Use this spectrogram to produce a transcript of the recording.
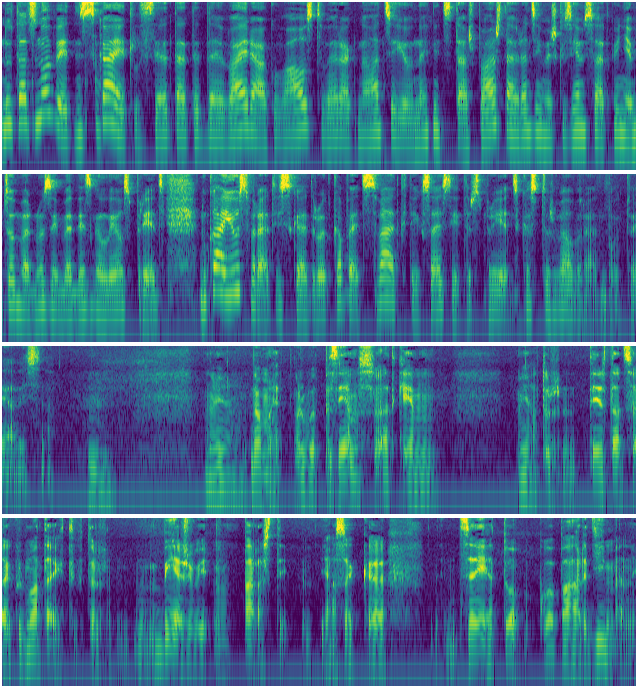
nu, tāds nopietns skaitlis. Ja, tā tad vairāku valstu, vairāk nāciju un etnicitāšu pārstāvi ir atzīmējuši, ka Ziemassvētki viņiem tomēr nozīmē diezgan lielu spriedzi. Nu, kā jūs varētu izskaidrot, kāpēc svētki svētki tiek saistīti ar spriedzi. Kas tur vēl varētu būt tajā visā? Hmm. Nu jā, domājiet, varbūt pa Ziemassvētkiem. Jā, tur ir tāds veids, kur noteikti tur bieži nu, parasti jāsaka, ceļiet to kopā ar ģimeni.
